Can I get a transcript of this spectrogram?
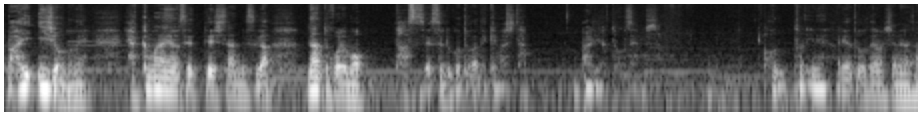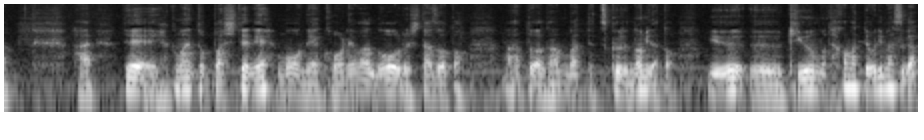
倍以上のね、100万円を設定したんですが、なんとこれも達成することができました。ありがとうございました。本当にね、ありがとうございました、皆さん。はい。で、100万円突破してね、もうね、これはゴールしたぞと、あとは頑張って作るのみだというう機運も高まっておりますが、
